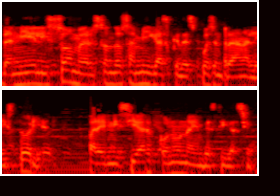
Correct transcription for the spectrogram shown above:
Daniel y Sommer son dos amigas que después entrarán a la historia para iniciar con una investigación.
